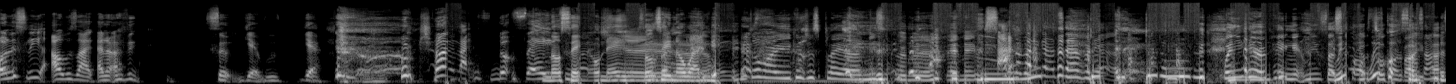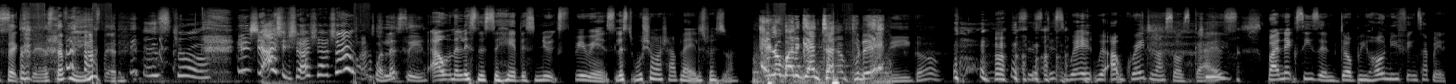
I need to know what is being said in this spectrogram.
honestly. I was like, and I think so. Yeah, we yeah. I'm trying to like not say Not say much. no names, Yeah. don't say no one Don't worry, you can just play uh, music over their names. I don't think I stand for that. Wait, when you hear a ping, it means that We've, Scott's we've got talking some sound effects there. It's definitely used then. It's true. Actually, show, show, show. Well, let's see. I want the listeners to hear this new experience. Let's which one should I play? Let's play this one. Ain't nobody got time for that. There you go. This is this we're, we're upgrading ourselves, guys. By next season, there'll be whole new things happening.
